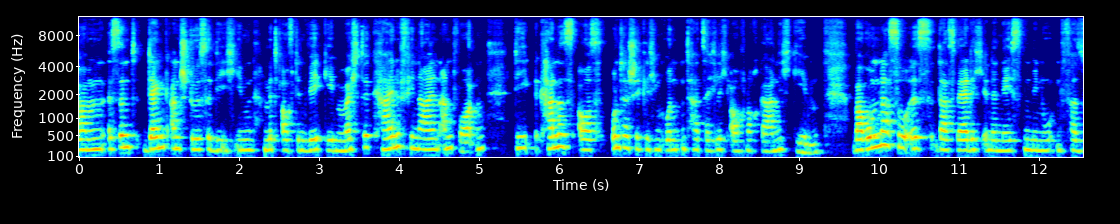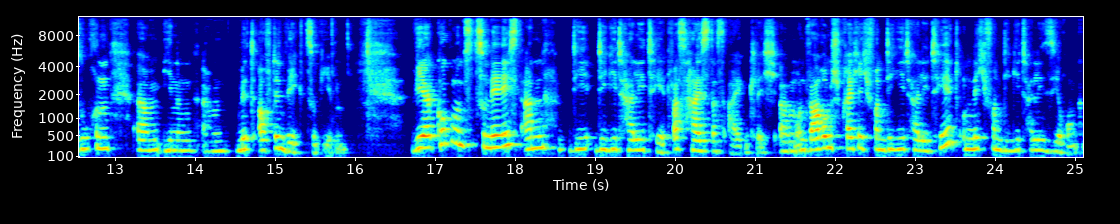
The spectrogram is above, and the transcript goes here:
Ähm, es sind Denkanstöße, die ich Ihnen mit auf den Weg geben möchte. Keine finalen Antworten. Die kann es aus unterschiedlichen Gründen tatsächlich auch noch gar nicht geben. Warum das so ist, das werde ich in den nächsten Minuten versuchen, ähm, Ihnen ähm, mit auf den Weg zu geben. Wir gucken uns zunächst an die Digitalität. Was heißt das eigentlich? Ähm, und warum spreche ich von Digitalität und nicht von Digitalisierung?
